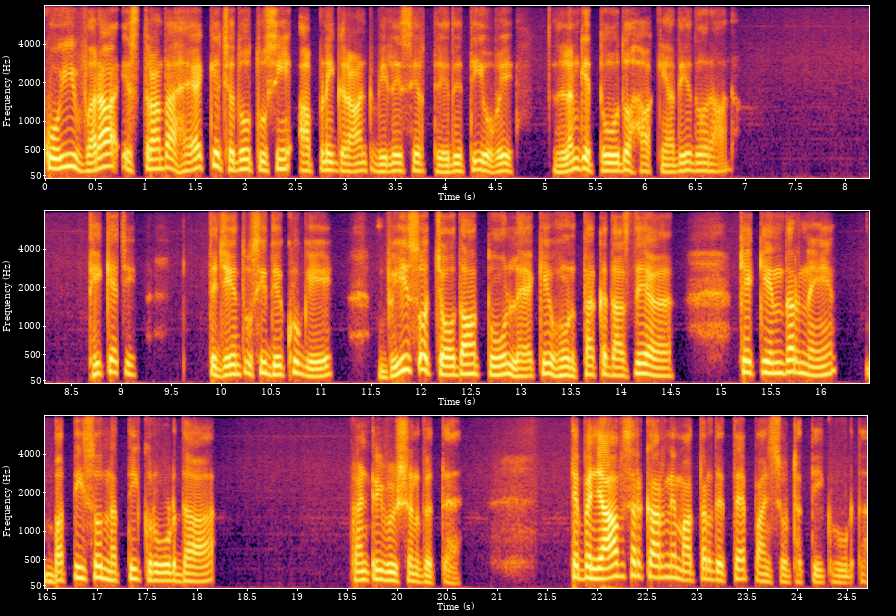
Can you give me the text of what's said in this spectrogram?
ਕੋਈ ਵਰਾ ਇਸ ਤਰ੍ਹਾਂ ਦਾ ਹੈ ਕਿ ਜਦੋਂ ਤੁਸੀਂ ਆਪਣੀ ਗ੍ਰਾਂਟ ਵੇਲੇ ਸਿਰ ਦੇ ਦਿੱਤੀ ਹੋਵੇ, ਲੰਘੇ ਦੋ ਦਹਾਕਿਆਂ ਦੇ ਦੌਰਾਨ? ਠੀਕ ਹੈ ਜੀ। ਤੇ ਜੇ ਤੁਸੀਂ ਦੇਖੋਗੇ 2014 ਤੋਂ ਲੈ ਕੇ ਹੁਣ ਤੱਕ ਦੱਸਦੇ ਆ ਕਿ ਕੇਂਦਰ ਨੇ 3229 ਕਰੋੜ ਦਾ ਕੰਟਰੀਬਿਊਸ਼ਨ ਦਿੱਤਾ ਤੇ ਪੰਜਾਬ ਸਰਕਾਰ ਨੇ ਮਾਤਰ ਦਿੱਤਾ ਹੈ 538 ਕਰੋੜ ਦਾ।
